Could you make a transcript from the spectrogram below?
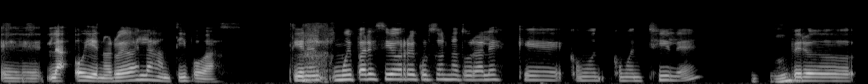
Eh, la, oye, Noruega es las antípodas. Tienen muy parecidos recursos naturales que como, como en Chile, ¿Mm? pero,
